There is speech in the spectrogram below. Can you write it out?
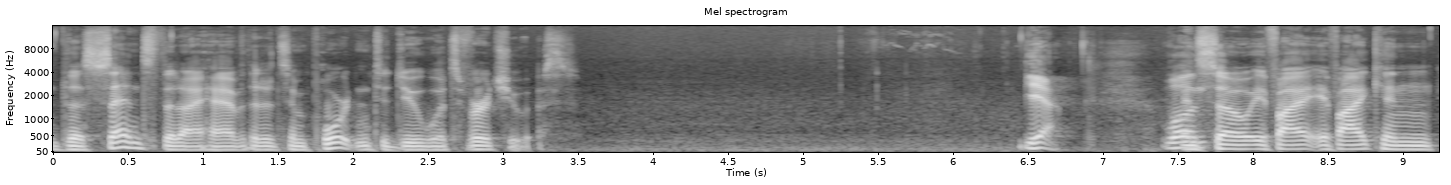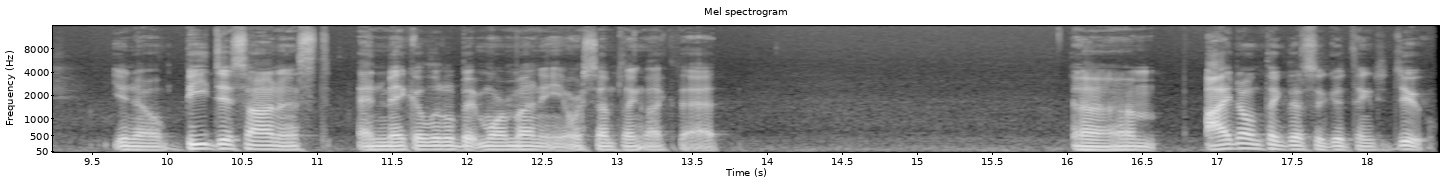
the sense that I have that it's important to do what's virtuous. Yeah. Well, and so if I if I can, you know, be dishonest and make a little bit more money or something like that, um, I don't think that's a good thing to do.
